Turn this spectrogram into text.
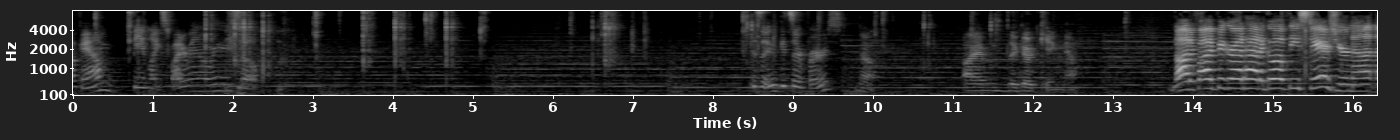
Okay, I'm being like Spider-Man over here, so. Is it who gets there first? No. I'm the goat king now. Not if I figure out how to go up these stairs, you're not.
